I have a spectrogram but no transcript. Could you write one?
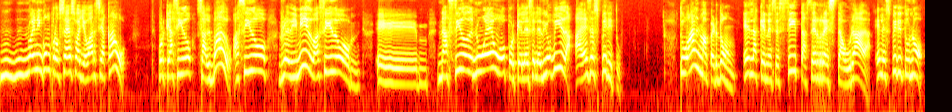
no hay ningún proceso a llevarse a cabo, porque ha sido salvado, ha sido redimido, ha sido eh, nacido de nuevo porque se le dio vida a ese espíritu. Tu alma, perdón, es la que necesita ser restaurada, el espíritu no.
